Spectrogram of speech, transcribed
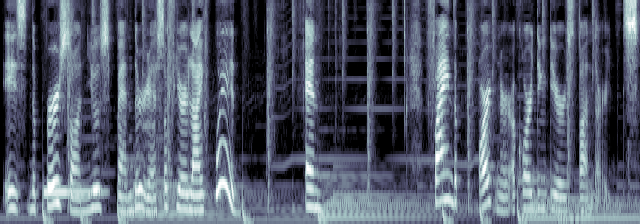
is the person you'll spend the rest of your life with. And find a partner according to your standards.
